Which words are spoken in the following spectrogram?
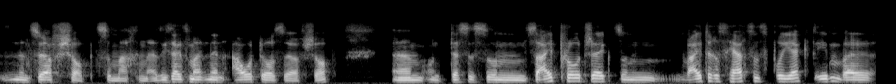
einen Surfshop zu machen. Also ich sage jetzt mal einen Outdoor-Surfshop. Ähm, und das ist so ein Side-Project, so ein weiteres Herzensprojekt eben, weil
